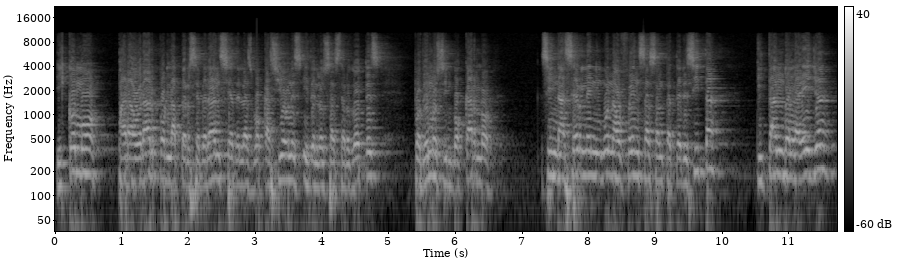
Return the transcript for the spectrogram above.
Y cómo para orar por la perseverancia de las vocaciones y de los sacerdotes podemos invocarlo sin hacerle ninguna ofensa a Santa Teresita, quitándola a ella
